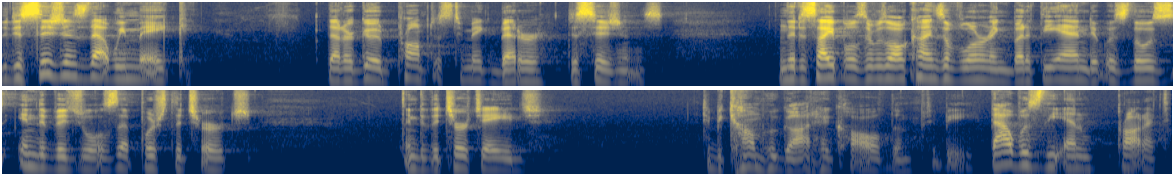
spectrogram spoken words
The decisions that we make that are good prompt us to make better decisions. And the disciples, there was all kinds of learning, but at the end, it was those individuals that pushed the church into the church age to become who God had called them to be. That was the end product.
